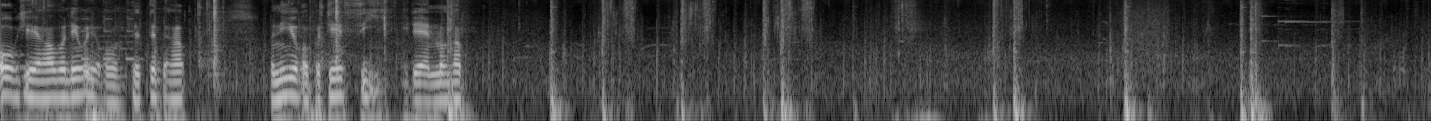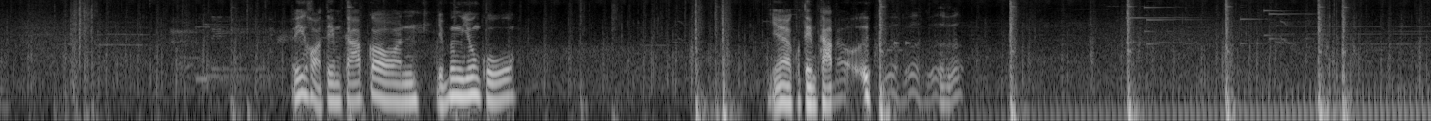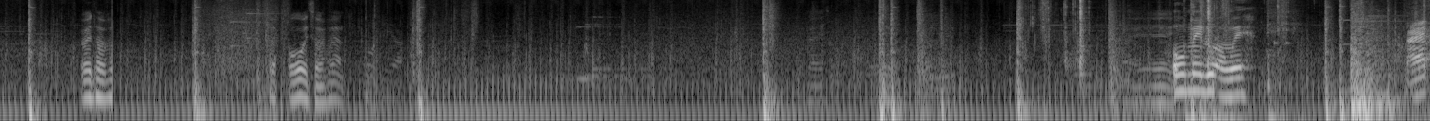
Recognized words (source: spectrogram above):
โอเคครับวันนี้มาอยู่กับผมเต้นนะครับ วันนี้อยู่กับประเทศสีแดนมั้งครับ เฮ้ยขอเต็มกราฟก่อนอย่าเพิ่งยุ่งกูเย้กูเต็มกราฟแล้วเออเออเออเออเฮ้ยโทษ โอ้ยสวยเพื่อนเอ้ยโอ้ไม่ร่วงเว้ยแตก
